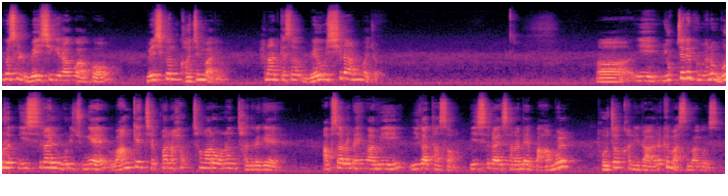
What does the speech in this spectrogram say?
이것을 외식이라고 하고 외식은 거짓말이요. 하나님께서 매우 싫어하는 거죠. 어, 이 6절에 보면은 무릇 이스라엘 무리 중에 왕께 재판을 청하러 오는 자들에게 압살롬의 행함이 이 같아서 이스라엘 사람의 마음을 도적하니라 이렇게 말씀하고 있어요.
